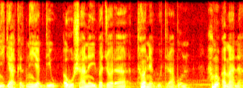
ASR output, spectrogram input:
نیگاکردنی یەکدی و ئەو وشانەی بە جۆرە تۆنێک وترابوون، هەموو ئەمانە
